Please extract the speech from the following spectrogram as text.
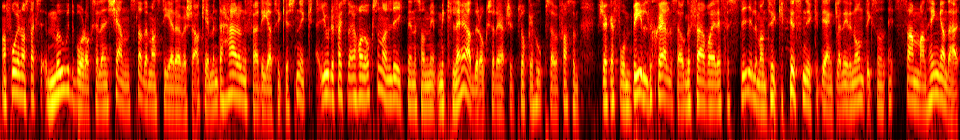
man får ju någon slags moodboard också, eller en känsla där man ser över sig, okej, okay, men det här är ungefär det jag tycker är snyggt. Jag gjorde faktiskt, jag har också någon liknande sån med, med kläder också, där jag försökt plocka ihop, så här, fastän försöka få en bild själv, så här, ungefär vad är det för stil man tycker är snyggt egentligen. Är det någonting som är sammanhängande här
